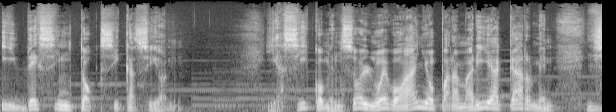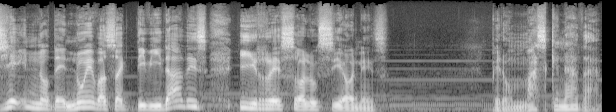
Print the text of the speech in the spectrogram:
y desintoxicación. Y así comenzó el nuevo año para María Carmen, lleno de nuevas actividades y resoluciones. Pero más que nada,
